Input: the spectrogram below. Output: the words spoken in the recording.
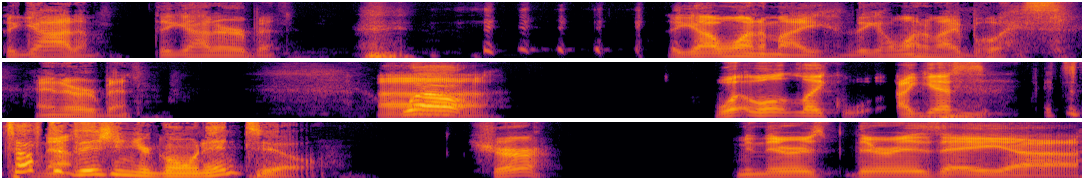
They got him. They got Urban. they got one of my they got one of my boys and Urban. Uh, Well- what well like I guess it's a tough Now- division you're going into. sure. I mean there is there is a uh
